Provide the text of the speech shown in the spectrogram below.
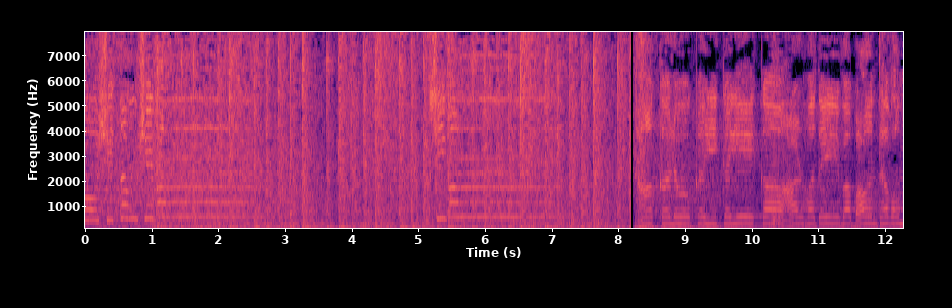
पोषितम् शिवम् शिवम् ಶ್ರೀಲಂಕ ಆಳ್ವದೈವ ಬಾಂಧವಂ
